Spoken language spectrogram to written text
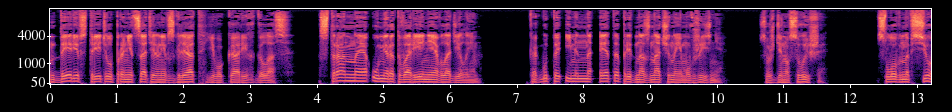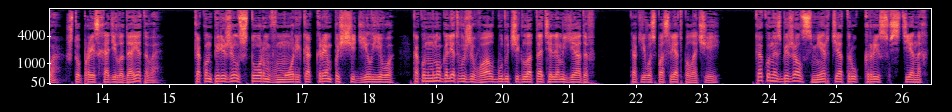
Дерри встретил проницательный взгляд его карих глаз. Странное умиротворение владело им. Как будто именно это предназначено ему в жизни. Суждено свыше. Словно все, что происходило до этого, как он пережил шторм в море, как Крэм пощадил его, как он много лет выживал, будучи глотателем ядов, как его спасли от палачей, как он избежал смерти от рук крыс в стенах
